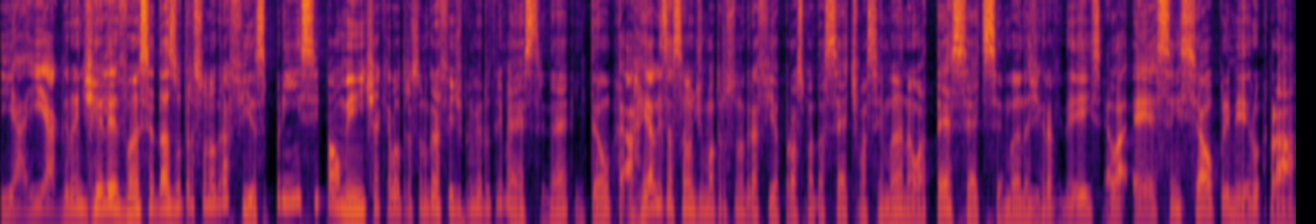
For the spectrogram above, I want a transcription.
e aí a grande relevância das ultrassonografias, principalmente aquela ultrassonografia de primeiro trimestre, né? Então, a realização de uma ultrassonografia próxima da sétima semana ou até sete semanas de gravidez, ela é essencial primeiro para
